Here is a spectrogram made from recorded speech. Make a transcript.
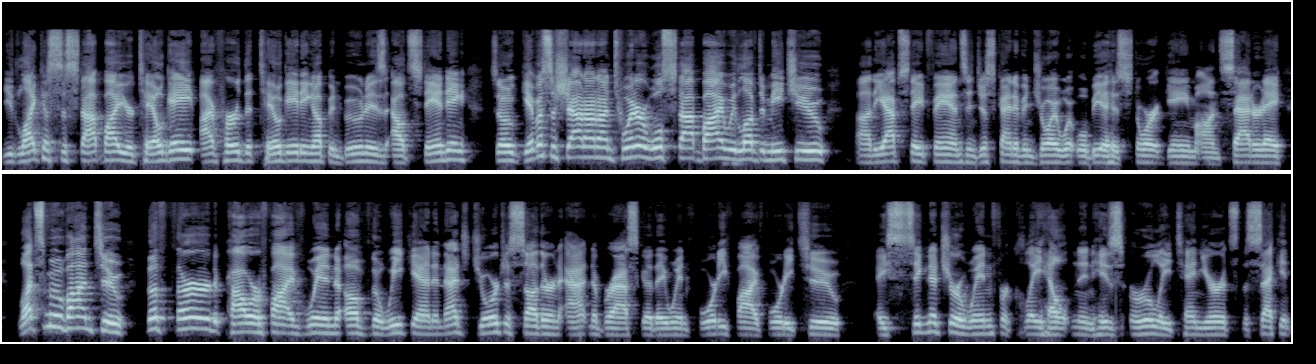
you'd like us to stop by your tailgate, I've heard that tailgating up in Boone is outstanding. So give us a shout out on Twitter. We'll stop by. We'd love to meet you, uh, the App State fans, and just kind of enjoy what will be a historic game on Saturday. Let's move on to the third Power Five win of the weekend, and that's Georgia Southern at Nebraska. They win 45 42, a signature win for Clay Helton in his early tenure. It's the second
